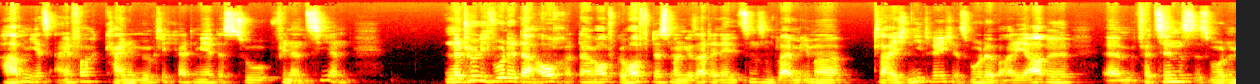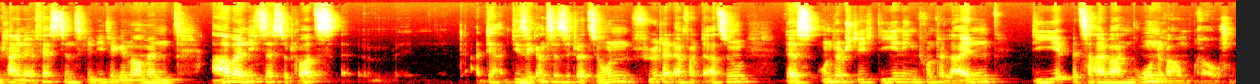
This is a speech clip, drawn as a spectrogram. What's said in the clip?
haben jetzt einfach keine Möglichkeit mehr, das zu finanzieren. Natürlich wurde da auch darauf gehofft, dass man gesagt hat, nee, die Zinsen bleiben immer gleich niedrig, es wurde variabel ähm, verzinst, es wurden keine Festzinskredite genommen, aber nichtsdestotrotz, äh, der, diese ganze Situation führt halt einfach dazu, dass unterm Strich diejenigen darunter leiden, die bezahlbaren Wohnraum brauchen.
